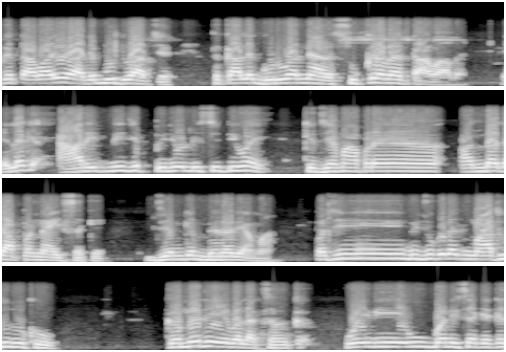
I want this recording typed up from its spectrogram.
કે તાવ આવ્યો, આજે બુધવાર છે, તો કાલે ગુરુવાર ના આવે, શુક્રવાર તાવ આવે. એટલે કે આ રીતની જે પીરિયોડિસિટી હોય કે જેમાં આપણે અંદાજ આપણને આવી શકે, જેમ કે મેલેરિયામાં. પછી બીજું કદાચ માથું દુખવું, ગમે તે એવા લક્ષણ કોઈ બી એવું બની શકે કે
